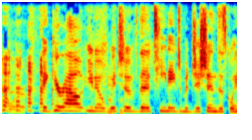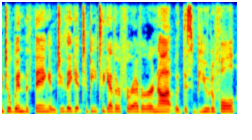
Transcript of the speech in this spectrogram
or figure out you know which of the teenage magicians is going to win the thing and do they get to be together forever or not with this beautiful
